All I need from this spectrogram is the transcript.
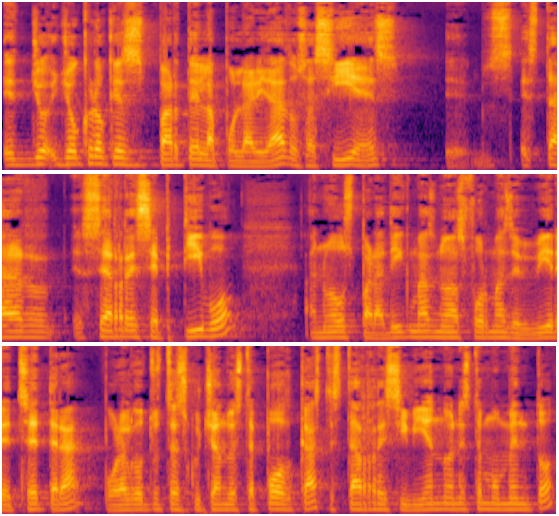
eh, yo, yo creo que es parte de la polaridad, o sea, sí es eh, estar, ser receptivo a nuevos paradigmas, nuevas formas de vivir, etcétera. Por algo tú estás escuchando este podcast, estás recibiendo en este momento,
